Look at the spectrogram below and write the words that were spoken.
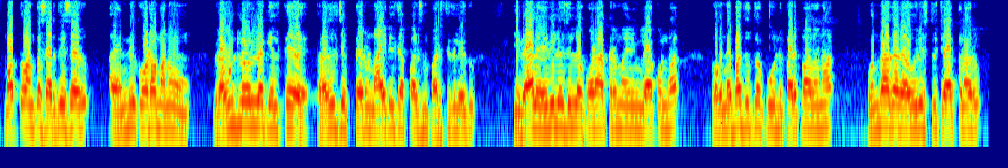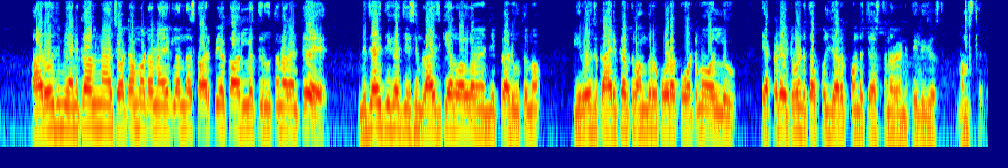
మొత్తం అంతా సరిదేశారు. అవన్నీ కూడా మనం గ్రౌండ్ లెవెల్లోకి వెళ్తే ప్రజలు చెప్తారు నాయకులు చెప్పాల్సిన పరిస్థితి లేదు. ఈవేళ ఏ విలేజ్ల్లో కూడా అక్రమ మైనింగ్ లేకుండా ఒక నిబద్ధతతో కూడిన పరిపాలన ఉందాగా వ్యవహరిస్తూ చేస్తున్నారు. ఆ రోజు మీ వెనకాలన్న చోటమోటా నాయకులంతా స్కార్పియో కారులో తిరుగుతున్నారంటే నిజాయితీగా చేసిన రాజకీయాల వల్ల అని చెప్పి అడుగుతున్నాం. ఈ రోజు కార్యకర్తలు అందరూ కూడా కూటమి వాళ్ళు ఎక్కడ ఎటువంటి తప్పులు జరగకుండా చేస్తున్నారని తెలియజేస్తాం నమస్తే.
